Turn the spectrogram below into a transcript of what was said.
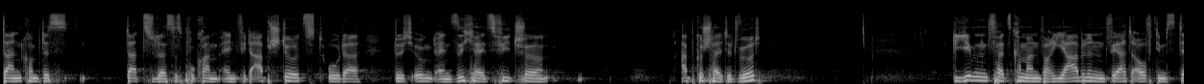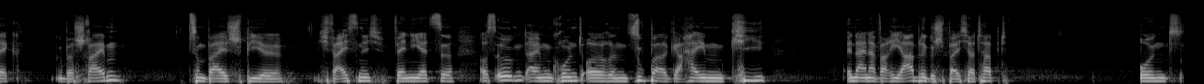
dann kommt es dazu, dass das Programm entweder abstürzt oder durch irgendein Sicherheitsfeature abgeschaltet wird. Gegebenenfalls kann man Variablen und Werte auf dem Stack überschreiben. Zum Beispiel, ich weiß nicht, wenn ihr jetzt äh, aus irgendeinem Grund euren super geheimen Key in einer Variable gespeichert habt und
